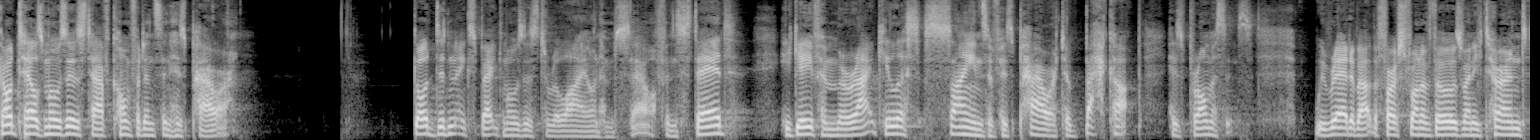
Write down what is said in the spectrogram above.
God tells Moses to have confidence in his power. God didn't expect Moses to rely on himself. Instead, he gave him miraculous signs of his power to back up his promises. We read about the first one of those when he turned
